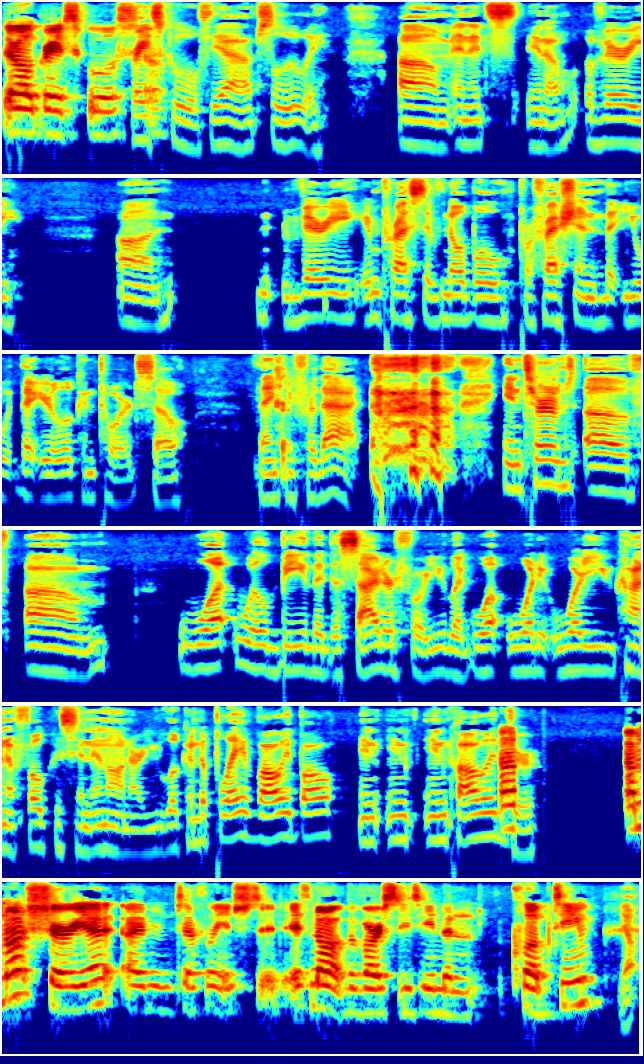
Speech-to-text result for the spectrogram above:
They're all great schools. Great so. schools, yeah, absolutely. Um, and it's you know a very, uh, very impressive, noble profession that you that you're looking towards. So, thank you for that. in terms of um, what will be the decider for you? Like what what what are you kind of focusing in on? Are you looking to play volleyball in in, in college um. I'm not sure yet. I'm definitely interested. If not the varsity team, then club team. Yep.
